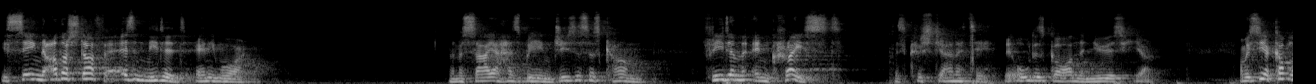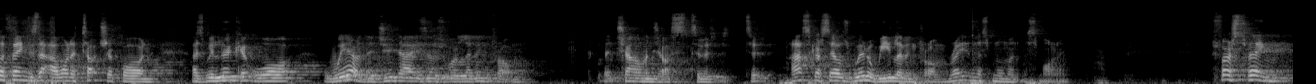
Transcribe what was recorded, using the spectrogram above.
He's saying the other stuff isn't needed anymore. The Messiah has been. Jesus has come. Freedom in Christ is Christianity. The old is gone, the new is here. And we see a couple of things that I want to touch upon as we look at what, where the Judaizers were living from that challenge us to, to ask ourselves where are we living from right in this moment this morning. First thing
